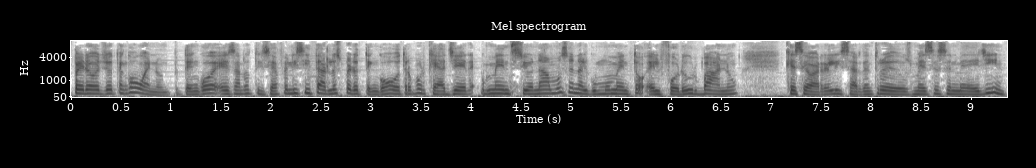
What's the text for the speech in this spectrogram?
pero yo tengo, bueno, tengo esa noticia felicitarlos, pero tengo otra porque ayer mencionamos en algún momento el foro urbano que se va a realizar dentro de dos meses en Medellín.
